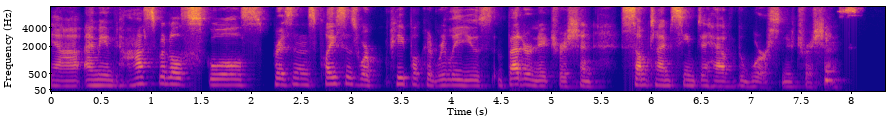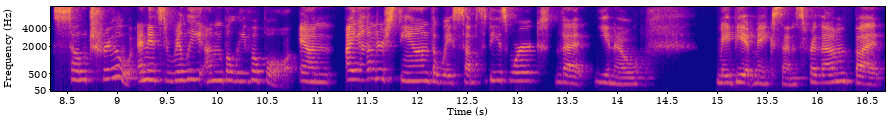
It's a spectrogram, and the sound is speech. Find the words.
Yeah, I mean, hospitals, schools, prisons, places where people could really use better nutrition sometimes seem to have the worst nutrition. So true. And it's really unbelievable. And I understand the way subsidies work that, you know, maybe it makes sense for them, but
